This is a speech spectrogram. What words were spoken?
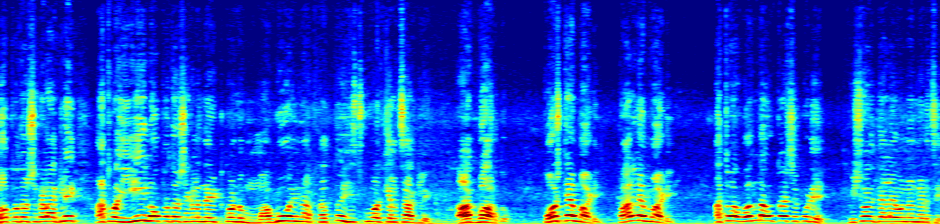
ಲೋಪದೋಷಗಳಾಗಲಿ ಅಥವಾ ಈ ಲೋಪದೋಷಗಳನ್ನ ಇಟ್ಕೊಂಡು ಮಗುವನ್ನು ಕತ್ತು ಹಿಸುಕುವ ಕೆಲಸ ಆಗಲಿ, ಆಗಬಾರ್ದು. ಪೋಷಣೆ ಮಾಡಿ, ಪಾಲನೆ ಮಾಡಿ. ಅಥವಾ ಒಂದು ಅವಕಾಶ ಕೊಡಿ, ವಿಶ್ವವಿದ್ಯಾಲಯವನ್ನು ನಡೆಸಿ.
